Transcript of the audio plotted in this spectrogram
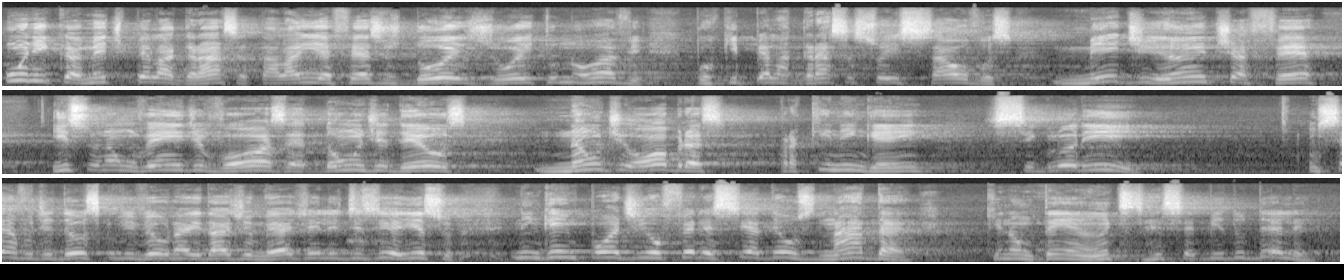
unicamente pela graça. Está lá em Efésios 2, 8, 9. Porque pela graça sois salvos, mediante a fé. Isso não vem de vós, é dom de Deus, não de obras, para que ninguém se glorie. Um servo de Deus que viveu na Idade Média, ele dizia isso: ninguém pode oferecer a Deus nada que não tenha antes recebido dele.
